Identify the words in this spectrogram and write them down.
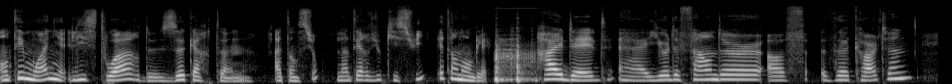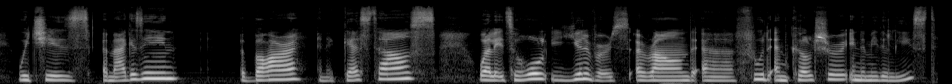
En témoigne l'histoire de The Carton. Attention, l'interview qui suit est en anglais. Hi Dad, uh, you're the founder of The Carton, which is a magazine a bar and a guest house. Well, it's a whole universe around uh, food and culture in the Middle East,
